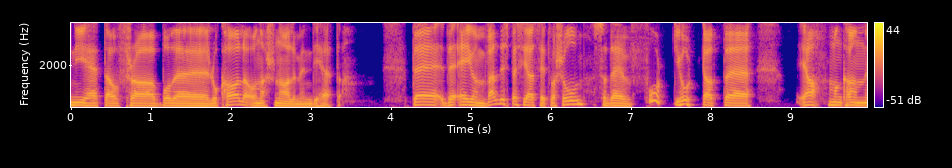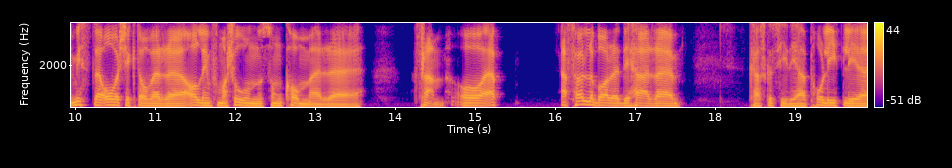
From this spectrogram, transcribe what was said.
nyheter fra både lokale og nasjonale myndigheter. Det, det, er jo en veldig spesiell situasjon, så det er fort gjort at eh, ja, man kan miste oversikt over eh, all informasjon som kommer eh, frem. Og jeg, jeg følger bare de her hva skal jeg si, de her pålitelige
